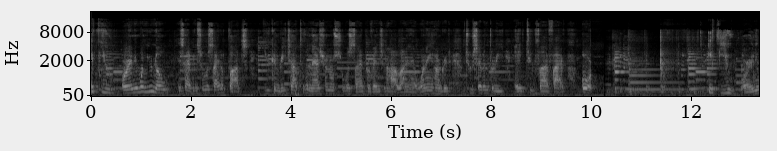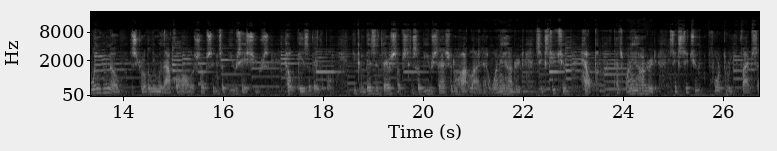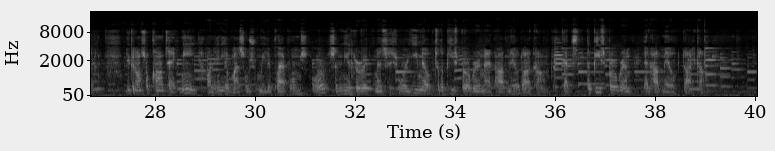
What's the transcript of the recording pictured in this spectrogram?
If you or anyone you know is having suicidal thoughts, you can reach out to the National Suicide Prevention Hotline at 1 800 273 8255 or if you or anyone you know is struggling with alcohol or substance abuse issues, help is available. You can visit their substance abuse national hotline at 1 800 622 HELP. That's 1 800 622 4357. You can also contact me on any of my social media platforms or send me a direct message or email to the Peace Program at hotmail.com. That's the Peace Program at hotmail.com.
